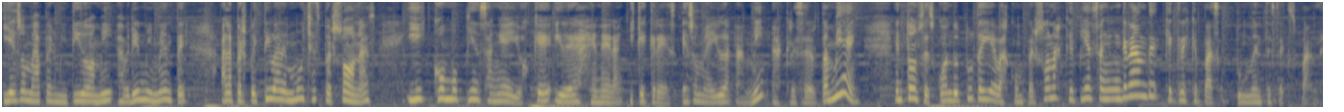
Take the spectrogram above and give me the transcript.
Y eso me ha permitido a mí abrir mi mente a la perspectiva de muchas personas y cómo piensan ellos, qué ideas generan y qué crees. Eso me ayuda a mí a crecer también. Entonces, cuando tú te llevas con personas que piensan en grande, ¿qué crees que pasa? Tu mente se expande.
